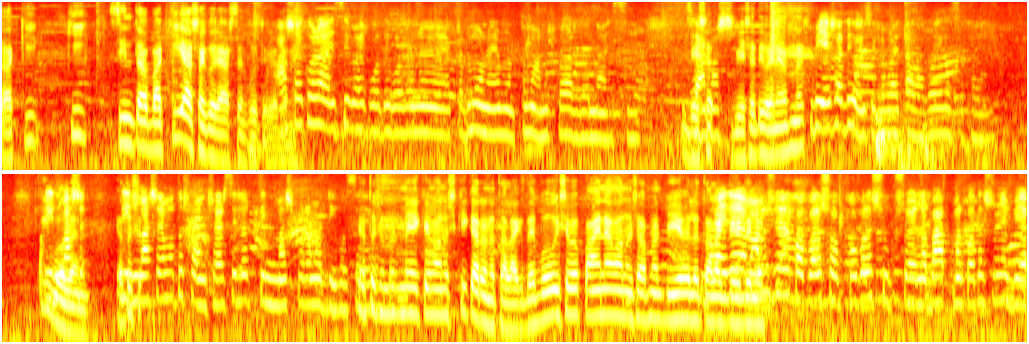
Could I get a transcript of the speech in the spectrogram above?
তা কি কি চিন্তা বা কি আশা করে আসছেন প্রতিবেদন? আশা করে আইছি ভাই প্রতিবেদনে একটা মনের মতো মানুষ পাওয়ার জন্য আইছি। বিয়ে শাদী হয়নি আপনার? বিয়ে শাদী হয়েছিল ভাই তালাক হয়ে গেছে ভাই। তিন বলেন? মাস এত তিন সু- মাসের মতো সংসার ছিল তিন মাস পর আমার ডিভোর্স এত সুন্দর মেয়েকে মানুষ কি কারণে তালাক দেয়? বউ হিসেবে পায় না মানুষ আপনার বিয়ে হলে তালাক দিয়ে দিল। মানুষের কপালে সব কপালে সুখ সয় না। বাপ মার কথা শুনে বিয়ে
